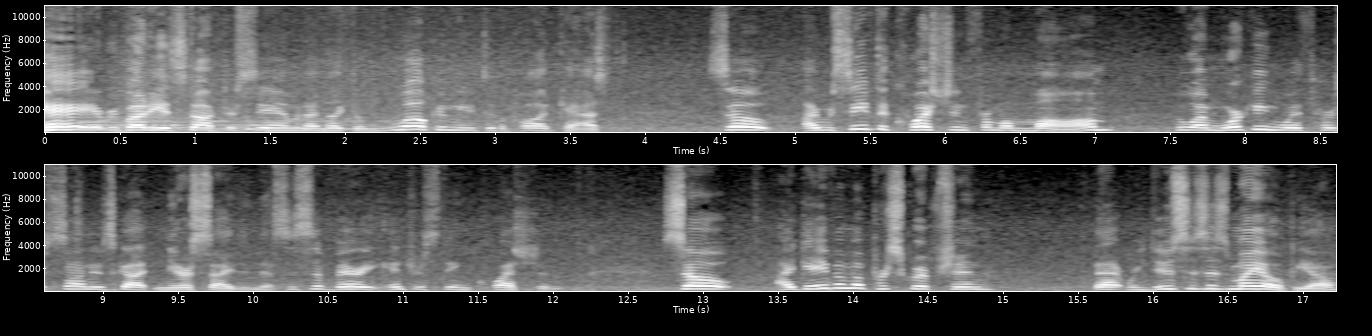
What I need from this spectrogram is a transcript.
Hey, everybody, it's Dr. Sam, and I'd like to welcome you to the podcast. So, I received a question from a mom who I'm working with her son who's got nearsightedness. This is a very interesting question. So, I gave him a prescription that reduces his myopia,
